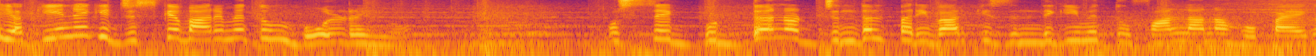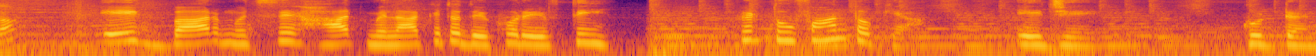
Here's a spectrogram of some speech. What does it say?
यकीन है कि जिसके बारे में तुम बोल रही हो, उससे गुड्डन और जिंदल परिवार की ज़िंदगी में तूफ़ान लाना हो पाएगा? एक बार मुझसे हाथ मिला के तो देखो रेवती, फिर तूफ़ान तो क्या? एजे, गुड्डन,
